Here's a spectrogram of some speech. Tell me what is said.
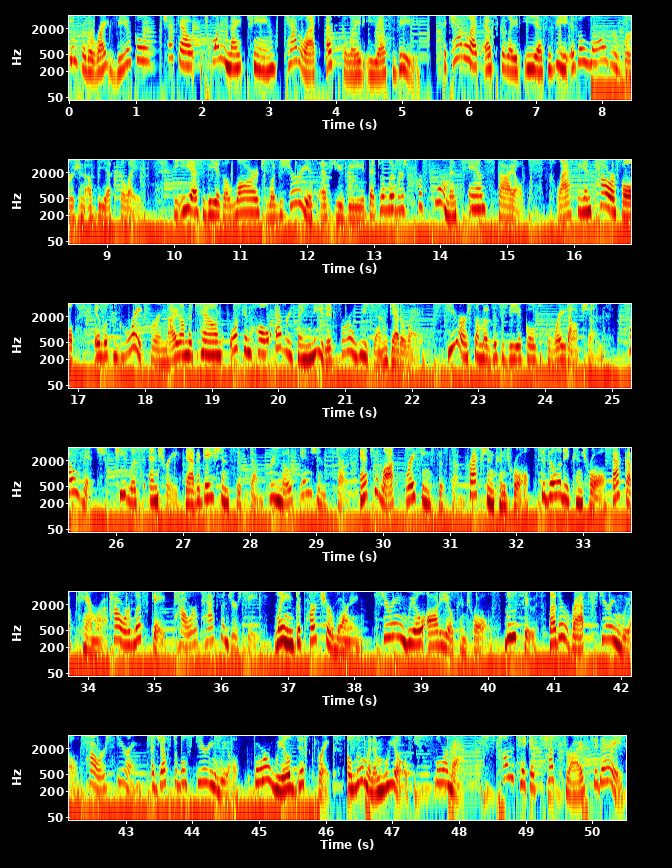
Looking for the right vehicle? Check out 2019 Cadillac Escalade ESV. The Cadillac Escalade ESV is a longer version of the Escalade. The ESV is a large, luxurious SUV that delivers performance and style. Classy and powerful, it looks great for a night on the town or can haul everything needed for a weekend getaway. Here are some of this vehicle's great options. Tow hitch, keyless entry, navigation system, remote engine start, anti-lock braking system, traction control, stability control, backup camera, power liftgate, power passenger seat, lane departure warning, steering wheel audio controls, Bluetooth, leather wrapped steering wheel, power steering, adjustable steering wheel, four-wheel disc brakes, aluminum wheels, floor mats. Come take a test drive today.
